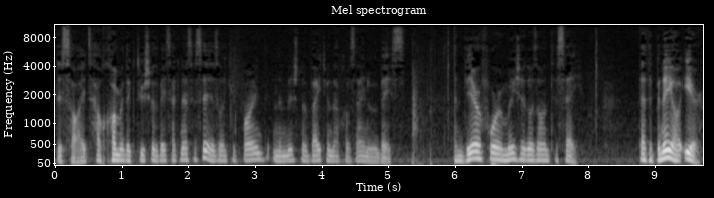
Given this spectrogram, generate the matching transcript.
decides how Chamur the Kedusha of the Beis HaKnesses is, like you find in the Mishnah Vayter Nachlav Zayin base. And therefore Moshe goes on to say that the Bnei Ha'ir,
